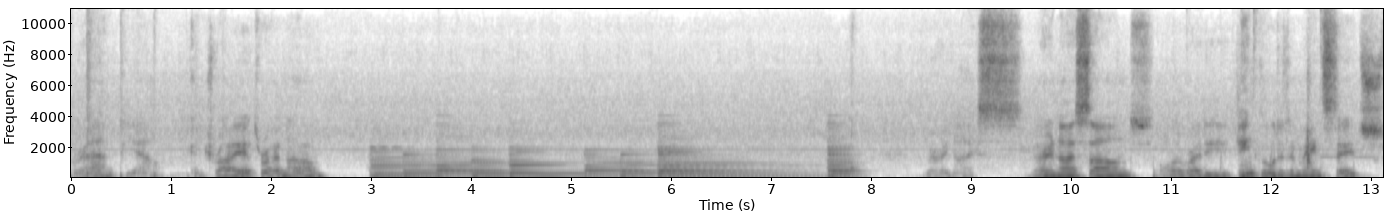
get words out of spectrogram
grand piano. You can try it right now. Very nice sound, already included in MainStage.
